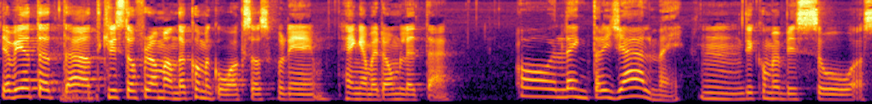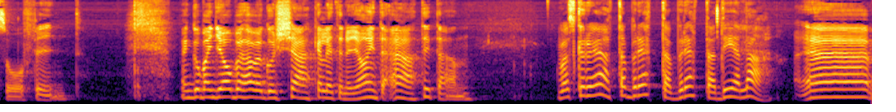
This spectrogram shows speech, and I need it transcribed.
Jag vet att Kristoffer och Amanda kommer gå också, så får ni hänga med dem lite. Åh, jag längtar ihjäl mig. Mm, det kommer bli så, så fint. Men gumman, jag behöver gå och käka lite nu. Jag har inte ätit än. Vad ska du äta? Berätta, berätta, dela. Eh,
